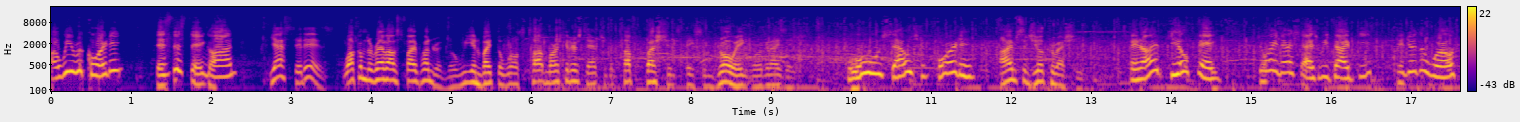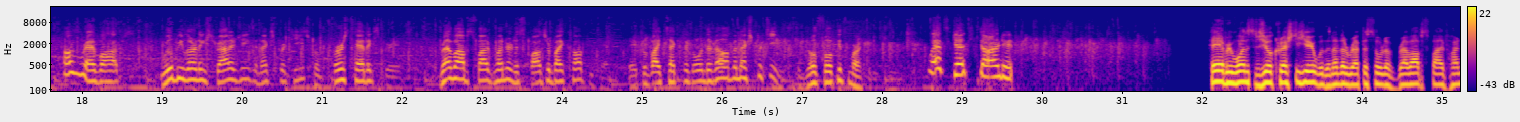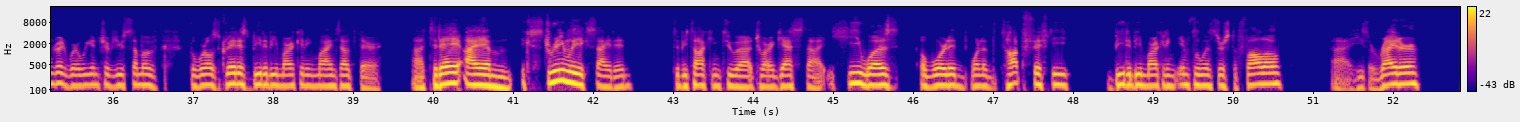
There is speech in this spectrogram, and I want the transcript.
Are we recording? Is this thing on? Yes, it is. Welcome to RevOps 500, where we invite the world's top marketers to answer the tough questions facing growing organizations. Ooh, sounds important. I'm Sajeel Qureshi. And I'm Gil Bates. Join us as we dive deep into the world of RevOps. We'll be learning strategies and expertise from first-hand experience. RevOps 500 is sponsored by Computan. They provide technical and development expertise to growth-focused marketing. Let's get started. Hey everyone, it's Sajeel Qureshi here with another episode of RevOps 500, where we interview some of the world's greatest B2B marketing minds out there. Uh, today, I am extremely excited to be talking to uh, to our guest. Uh, he was awarded one of the top 50 B2B marketing influencers to follow. Uh, he's a writer.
